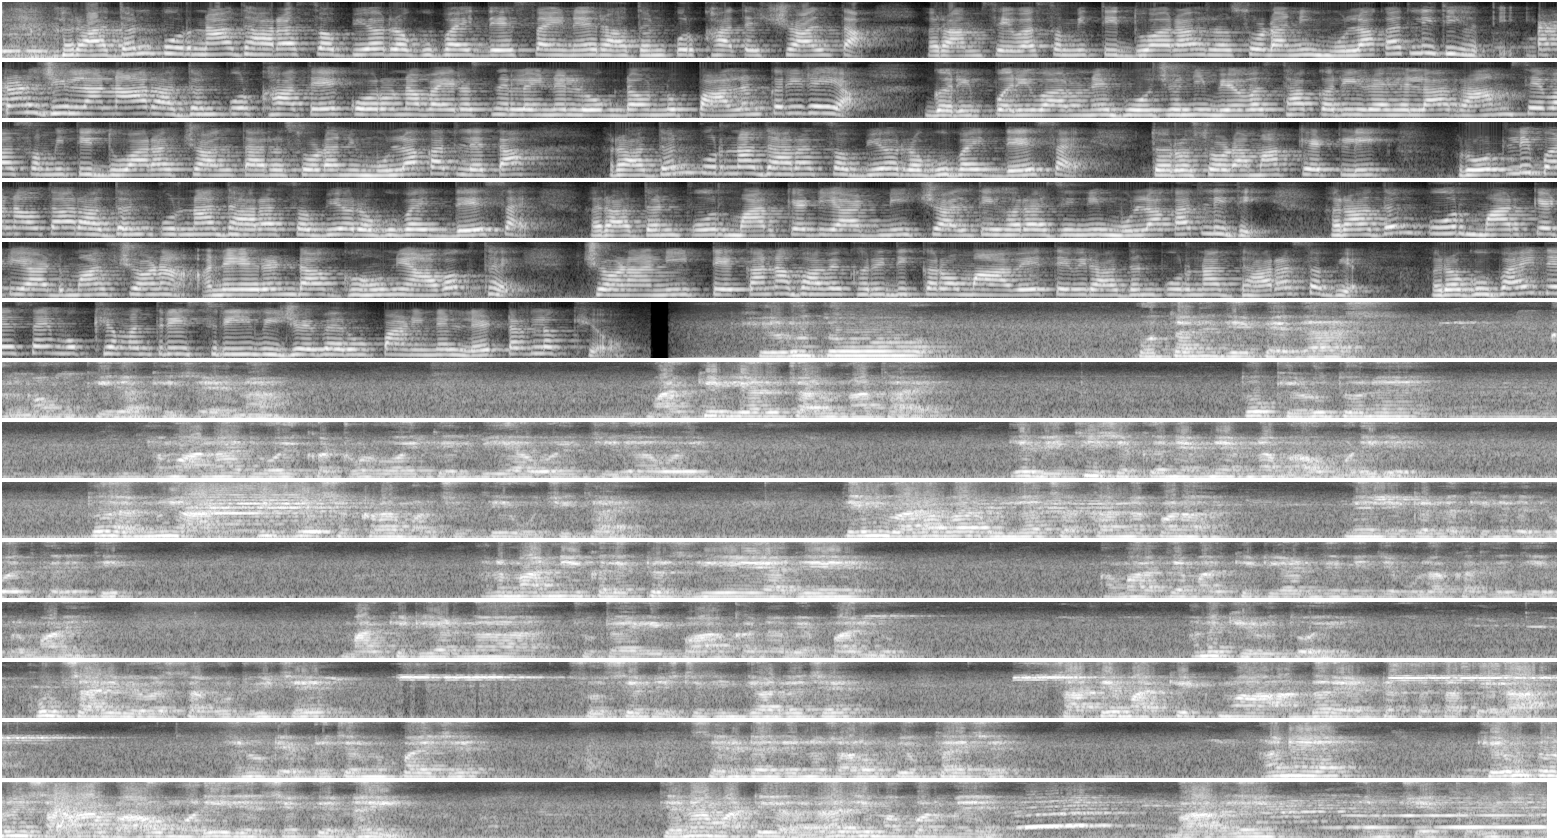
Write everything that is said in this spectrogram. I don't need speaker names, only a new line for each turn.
રાધનપુરના ધારાસભ્ય રઘુભાઈ દેસાઈને રાધનપુર ખાતે ચાલતા રામસેવા સમિતિ દ્વારા રસોડાની મુલાકાત લીધી હતી. પાટણ જિલ્લાના રાધનપુર ખાતે કોરોના વાયરસને લઈને લોકડાઉનનું પાલન કરી રહ્યા ગરીબ પરિવારોને ભોજનની વ્યવસ્થા કરી રહેલા રામસેવા સમિતિ દ્વારા ચાલતા રસોડાની મુલાકાત લેતા રાધનપુરના ધારાસભ્ય રઘુભાઈ દેસાઈ, તો રસોડામાં કેટલીક રોટલી બનાવતા રાધનપુરના ધારાસભ્ય રઘુભાઈ દેસાઈ રાધનપુર માર્કેટ યાર્ડની ચાલતી હરાજીની મુલાકાત લીધી. રાધનપુર માર્કેટ યાર્ડમાં ચણા અને એરંડા ઘઉંની આવક થઈ. ચણાની ટેકાના ભાવે ખરીદી કરવામાં આવે તેવી રાધનપુરના ધારાસભ્ય રઘુભાઈ દેસાઈ મુખ્યમંત્રી શ્રી વિજયભાઈ રૂપાણીને લેટર લખ્યો.
ખેડૂતો પોતાની જે પેદાશ ઘરમાં મૂકી રાખી છે એના માર્કેટ ચાલુ ના થાય તો ખેડૂતોને એમાં અનાજ હોય, કઠોળ હોય તેલબિયા હોય, જીરા હોય, એ વેચી શકે અને એમને એમના ભાવ મળી રહે. તો એમની આર્થિક જે સકળામણ છે તે ઓછી થાય. તેવી વારંવાર ગુજરાત સરકારને પણ મેં લેટર લખીને રજૂઆત કરી હતી. અને માનનીય કલેક્ટરશ્રીએ આજે અમારા ત્યાં માર્કેટ યાર્ડની મેં જે મુલાકાત લીધી એ પ્રમાણે માર્કેટ યાર્ડના ચૂંટાયેલી પાક અને વેપારીઓ અને ખેડૂતોએ ખૂબ સારી વ્યવસ્થા ગોઠવી છે. સોશિયલ ડિસ્ટન્સિંગ જાળવે છે. સાથે માર્કેટમાં અંદર એન્ટર થતાં પહેલાં એનું ટેમ્પરેચર મપાય છે. સેનિટાઈઝરનો સારો ઉપયોગ થાય છે. અને ખેડૂતોને સારા ભાવ મળી રહેશે કે નહીં, તેના માટે હરાજીમાં પણ મેં ભાગ લઈ એનું ચેક કર્યું છે.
